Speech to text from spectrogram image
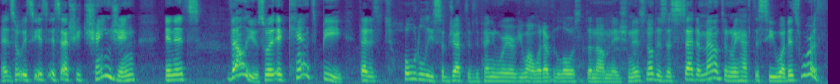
And so it's, it's, it's actually changing in its value. So it can't be that it's totally subjective, depending wherever you want, whatever the lowest denomination is. No, there's a set amount, and we have to see what it's worth.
